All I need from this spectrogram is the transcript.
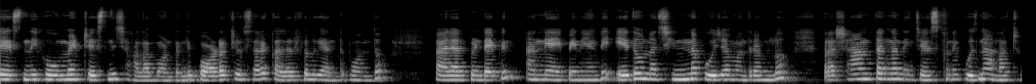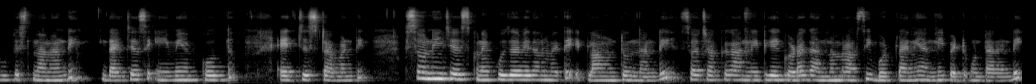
చేసింది హోమ్ మేడ్ చేసింది చాలా బాగుంటుంది. పౌడర్ చూసారా? కలర్ఫుల్గా ఎంత బాగుందో. పాలాల పిండి అయిపోయింది. అన్నీ అయిపోయినాయండి. ఏదో నా చిన్న పూజా మందిరంలో ప్రశాంతంగా నేను చేసుకునే పూజని అలా చూపిస్తున్నానండి. దయచేసి ఏమీ అనుకోవద్దు. అడ్జస్ట్ అవ్వండి. సో నేను చేసుకునే పూజా విధానం అయితే ఇట్లా ఉంటుందండి. సో చక్కగా అన్నిటికీ కూడా గంధం రాసి బొట్లు అన్నీ పెట్టుకుంటారండి.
